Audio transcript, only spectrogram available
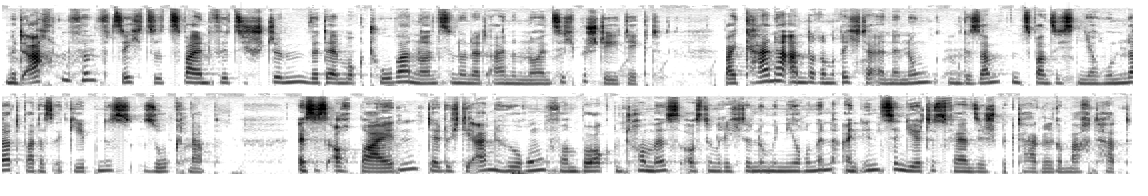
Mit 58 zu 42 Stimmen wird er im Oktober 1991 bestätigt. Bei keiner anderen Richterernennung im gesamten 20. Jahrhundert war das Ergebnis so knapp. Es ist auch Biden, der durch die Anhörung von Borg und Thomas aus den Richternominierungen ein inszeniertes Fernsehspektakel gemacht hat.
